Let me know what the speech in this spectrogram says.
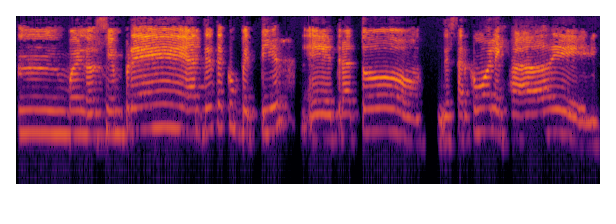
Mm, bueno, siempre antes de competir eh, trato de estar como alejada de,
